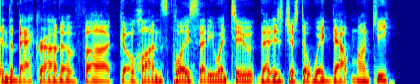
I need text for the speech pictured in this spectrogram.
in the background of uh, Gohan's place that he went to that is just a wigged out monkey.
